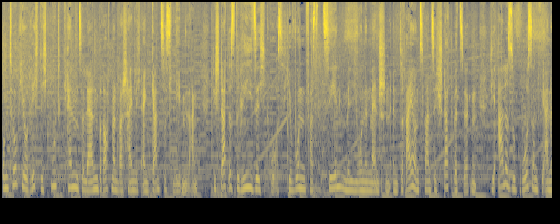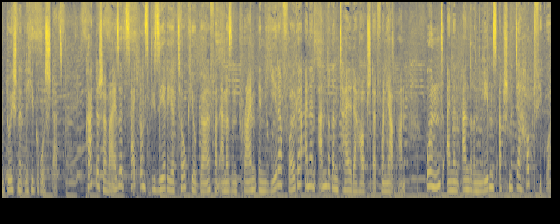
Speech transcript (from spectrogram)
Um Tokio richtig gut kennenzulernen, braucht man wahrscheinlich ein ganzes Leben lang. Die Stadt ist riesig groß. Hier wohnen fast 10 Millionen Menschen in 23 Stadtbezirken, die alle so groß sind wie eine durchschnittliche Großstadt. Praktischerweise zeigt uns die Serie Tokyo Girl von Amazon Prime in jeder Folge einen anderen Teil der Hauptstadt von Japan und einen anderen Lebensabschnitt der Hauptfigur.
